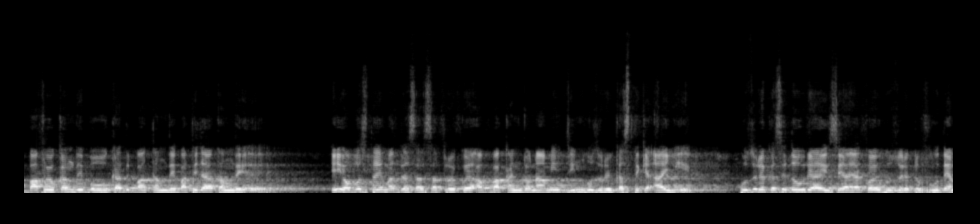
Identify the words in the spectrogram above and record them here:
বাপেও কান্দে বউ কাঁদে, বা কান্দে বাতি বাতিজা কান্দে। এই অবস্থায় মাদ্রাসার ছাত্র কয় আব্বা, কান্দ না আমি, জিন হুজুরের কাছ থেকে আই হুজুরের কাছে দৌড়ে আইসে আয়া কয়, হুজুর, একটা ফু দেন।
